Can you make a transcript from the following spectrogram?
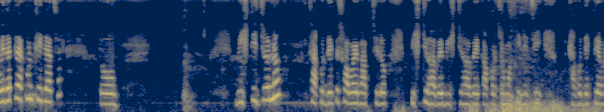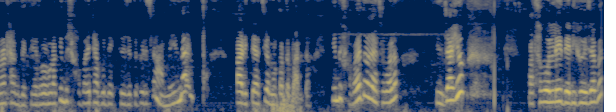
ওয়েদারটা এখন ঠিক আছে। তো বৃষ্টির জন্য ঠাকুর দেখতে সবাই ভাবছিল, বৃষ্টি হবে বৃষ্টি হবে, কাপড় জামা কিনেছি, ঠাকুর দেখতে যাব না, ঠাকুর দেখতে যেতে না, কিন্তু সবাই ঠাকুর দেখতে যেতে পেরেছে। আমি না বাড়িতে আছি, আমার কথা বাদ দাও। কিন্তু সবাই তো গেছে, বলো। যাই হোক, কথা বললেই দেরি হয়ে যাবে।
